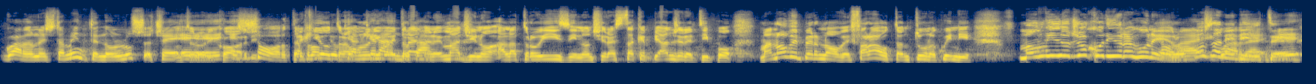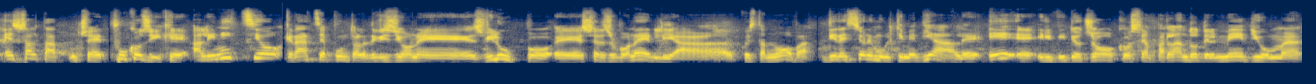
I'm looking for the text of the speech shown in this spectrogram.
Guarda, onestamente non lo so, cioè non te lo ricordi. È, è sorta Perché io tra uno di voi tre da... me lo immagino alla Troisi, non ci resta che piangere tipo, ma 9x9 farà 81, quindi ma un videogioco di Dragonero, no, cosa guarda, ne dite? È, è saltato, cioè fu così che all'inizio, grazie appunto alla divisione sviluppo, eh, Sergio Bonelli ha questa nuova direzione multimediale e eh, il videogioco, stiamo parlando del medium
